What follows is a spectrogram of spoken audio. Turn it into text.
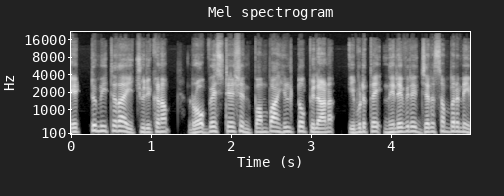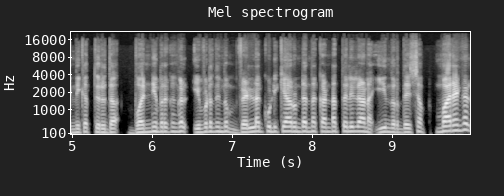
എട്ട് മീറ്ററായി ചുരുക്കണം. റോപ്പ് സ്റ്റേഷൻ പമ്പ ഹിൽ ടോപ്പിലാണ്. ഇവിടുത്തെ നിലവിലെ ജലസംഭരണി നികത്തരുത്. വന്യമൃഗങ്ങൾ ഇവിടെ നിന്നും വെള്ളം കുടിക്കാറുണ്ടെന്ന കണ്ടെത്തലിലാണ് ഈ നിർദ്ദേശം. മരങ്ങൾ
